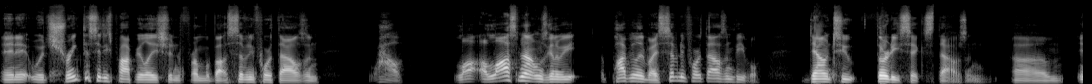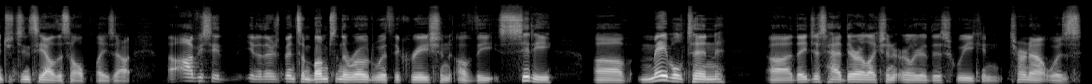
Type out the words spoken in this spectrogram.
and it would shrink the city's population from about 74,000. Wow. A Lost Mountain was going to be populated by 74,000 people down to 36,000. Um, interesting to see how this all plays out. Uh, obviously, you know, there's been some bumps in the road with the creation of the city of Mableton. Uh, they just had their election earlier this week, and turnout was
